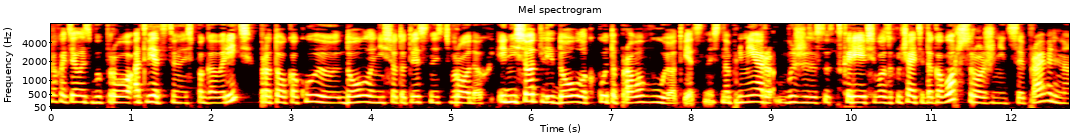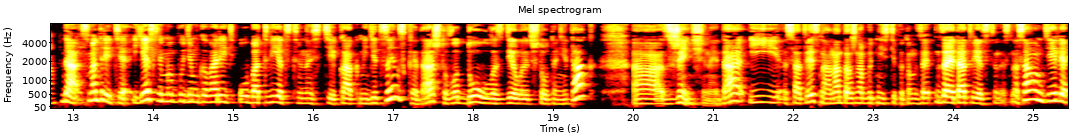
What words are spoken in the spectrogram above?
Еще хотелось бы про ответственность поговорить, про то, какую Доула несет ответственность в родах, и несет ли Доула какую-то правовую ответственность. Например, вы же, скорее всего, заключаете договор с роженицей, правильно? Да, смотрите, если мы будем говорить об ответственности как медицинской, да, что вот Доула сделает что-то не так а, с женщиной, да, и, соответственно, она должна быть нести потом за, за это ответственность. На самом деле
